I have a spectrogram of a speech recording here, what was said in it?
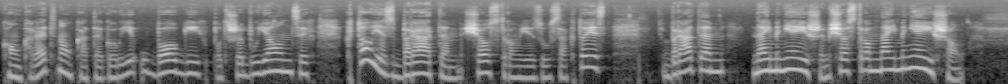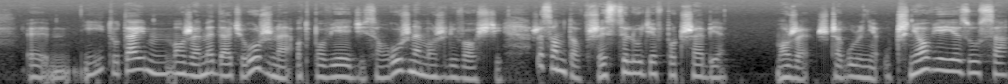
konkretną kategorię ubogich, potrzebujących? Kto jest bratem, siostrą Jezusa? Kto jest bratem najmniejszym, siostrą najmniejszą? I tutaj możemy dać różne odpowiedzi, są różne możliwości, że są to wszyscy ludzie w potrzebie, może szczególnie uczniowie Jezusa,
